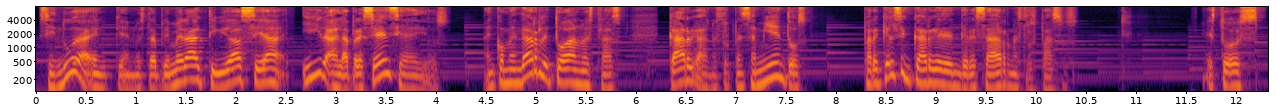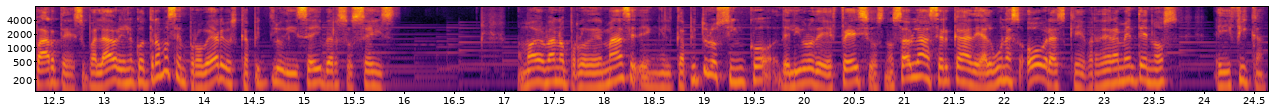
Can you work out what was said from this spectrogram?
Sin duda en que nuestra primera actividad sea ir a la presencia de Dios, a encomendarle todas nuestras cargas, nuestros pensamientos, para que Él se encargue de enderezar nuestros pasos. Esto es parte de su palabra y lo encontramos en Proverbios capítulo 16, verso 6. Amado hermano, por lo demás, en el capítulo 5 del libro de Efesios nos habla acerca de algunas obras que verdaderamente nos edifican.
